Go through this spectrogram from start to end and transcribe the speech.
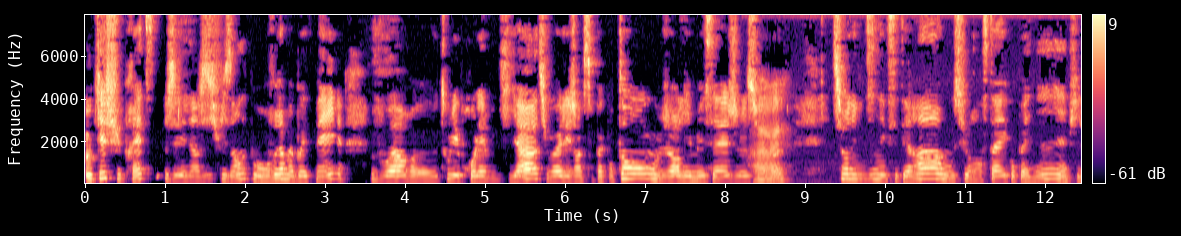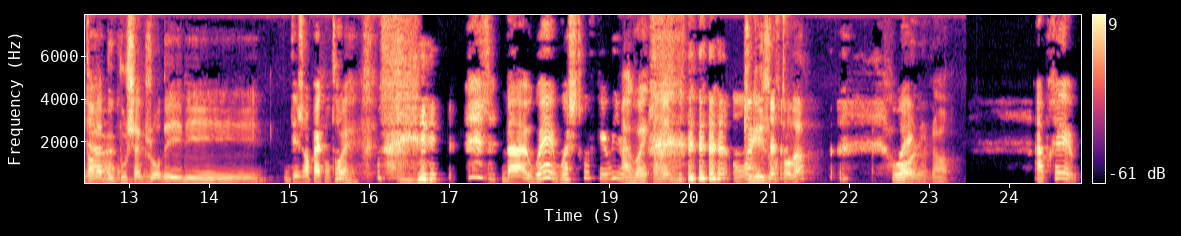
ok, je suis prête, j'ai l'énergie suffisante pour ouvrir ma boîte mail, voir euh, tous les problèmes qu'il y a, tu vois, les gens qui sont pas contents, ou genre les messages sur, ah sur LinkedIn, etc., ou sur Insta et compagnie. Et puis T'en as beaucoup chaque jour des, des... Des gens pas contents Ouais. bah ouais, moi je trouve que oui. Ah ouais, quand même. Tous les jours t'en as? Ouais. Oh là là. Après,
